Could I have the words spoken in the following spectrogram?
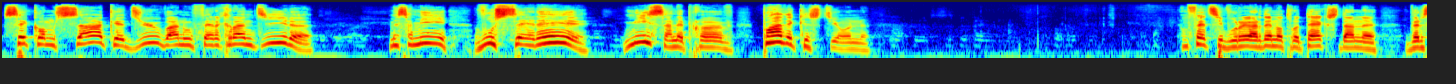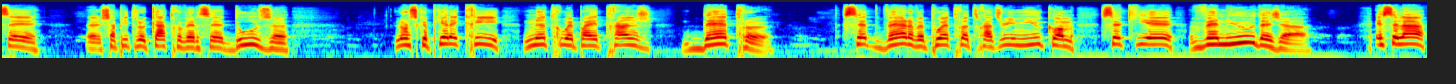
c'est comme ça que Dieu va nous faire grandir. Mes amis, vous serez mis à l'épreuve, pas de questions. En fait, si vous regardez notre texte dans verset, euh, chapitre 4, verset 12, lorsque Pierre écrit Ne trouvez pas étrange d'être, cette verbe peut être traduit mieux comme ce qui est venu déjà. Et cela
